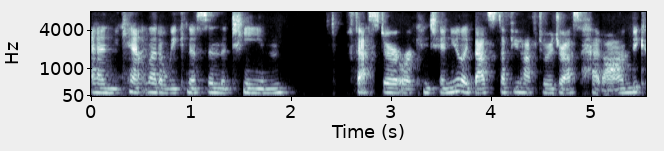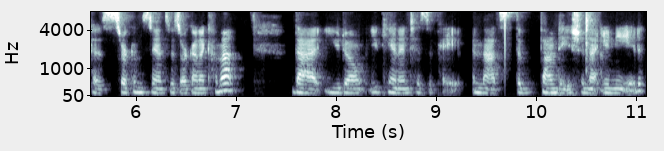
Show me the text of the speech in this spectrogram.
And you can't let a weakness in the team fester or continue. Like that's stuff you have to address head on because circumstances are going to come up that you don't you can't anticipate. And that's the foundation that you need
